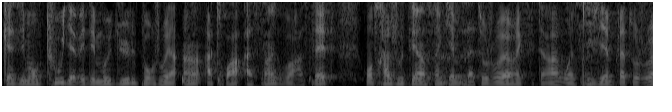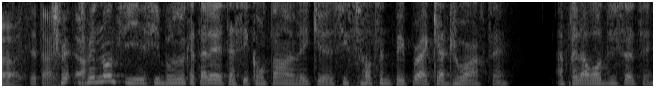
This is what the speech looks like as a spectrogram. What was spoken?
quasiment tout il y avait des modules pour jouer à 1 à 3 à 5 voire à 7 on te rajoutait un cinquième plateau joueur etc ou un sixième plateau joueur etc, Je me, etc. je me demande si, si Bruno Catala est assez content avec euh, Six Salt and Paper à 4 joueurs, tu sais. Après d'avoir dit ça, tu sais.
